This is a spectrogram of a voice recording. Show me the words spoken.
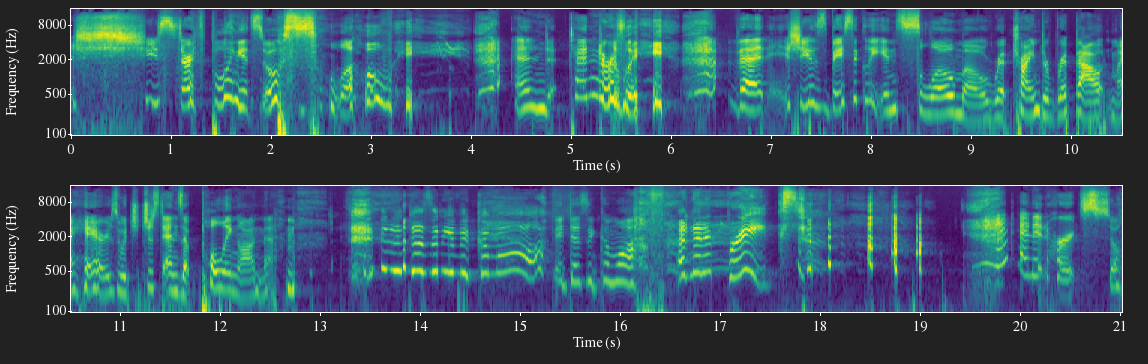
she starts pulling it so slowly and tenderly that she is basically in slow mo rip trying to rip out my hairs which just ends up pulling on them and it doesn't even come off. it doesn't come off And then it breaks. and it hurts so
